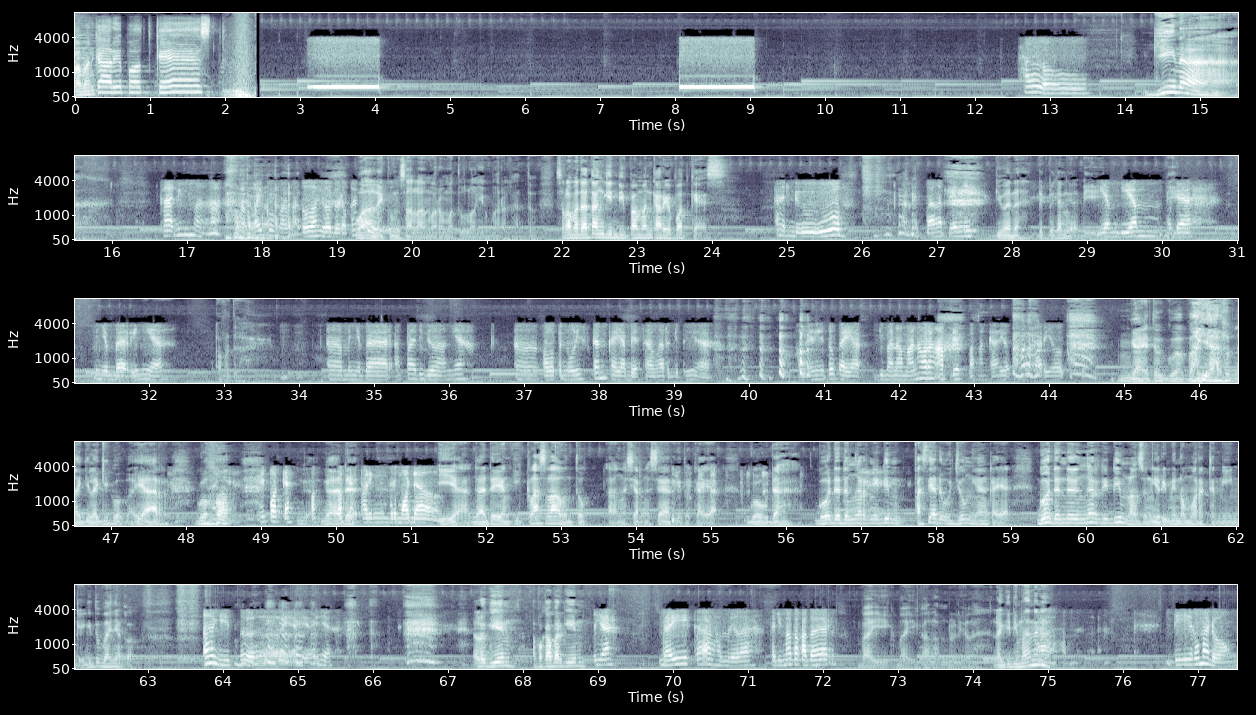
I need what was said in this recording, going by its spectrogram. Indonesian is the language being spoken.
Paman Karyo Podcast. Gina. Kak Dima. Assalamualaikum warahmatullahi wabarakatuh. Waalaikumsalam warahmatullahi wabarakatuh. Selamat datang Gin di Paman Karyo Podcast. Aduh, mantep banget deh nih. Gimana? Deg-degan nggak di Diam-diam udah menyebar ini ya, apa tuh? eh, menyebar apa dibilangnya? eh, kalau penulis kan kayak bestseller gitu ya. Ini tuh kayak di mana-mana orang update paman karyo, paman karyo. Gitu. Enggak, itu gua bayar. Lagi-lagi gua bayar. Gua mah Ini podcast Nggak- nggak podcast ada. paling bermodal. iya, nggak ada yang ikhlas lah untuk uh, nge-share nge-share gitu kayak gua udah gua udah denger nih dim pasti ada ujungnya kayak gua udah denger di dim langsung ngirimin nomor rekening kayak gitu banyak kok Oh gitu, ya ya ya. halo Gin apa kabar Gin Iya, baik Kak, alhamdulillah. Tadi mah apa kabar? baik baik alhamdulillah lagi di mana nih. Di rumah dong.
